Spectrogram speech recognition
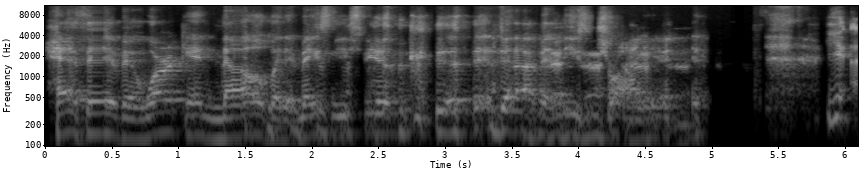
has it been working? No, but it makes me feel good that I'm at least trying. Yeah,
